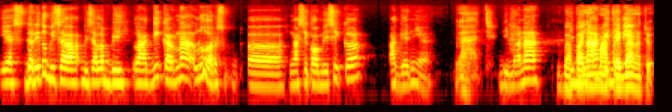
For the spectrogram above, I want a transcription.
Yes, dan itu bisa bisa lebih lagi karena lu harus eh, ngasih komisi ke agennya. Ah, Di mana bapaknya agennya matre ini- banget tuh.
